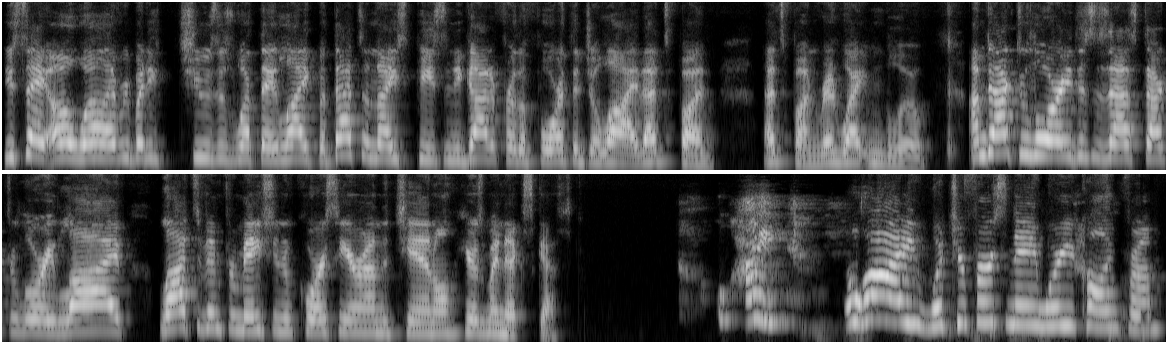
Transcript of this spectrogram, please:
you say, oh, well, everybody chooses what they like, but that's a nice piece and he got it for the 4th of July. That's fun. That's fun. Red, white, and blue. I'm Dr. Lori. This is Ask Dr. Lori Live. Lots of information, of course, here on the channel. Here's my next guest. Oh, hi. Oh, hi. What's your first name? Where are you calling from?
